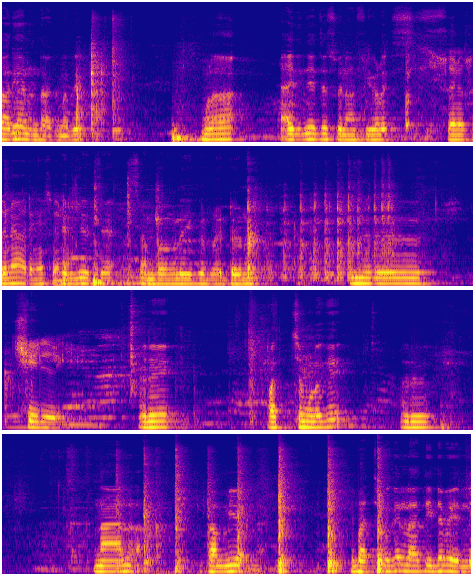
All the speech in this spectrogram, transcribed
കറിയാണ് ഉണ്ടാക്കുന്നത്. നമ്മൾ അരിഞ്ഞ വെച്ച സുനാഫികൾ അരിഞ്ഞ് വെച്ച സംഭവങ്ങൾ ഇട്ടാണ്. പിന്നൊരു ചില്ലി ഒരു പച്ചമുളക് ഒരു നാലെണ്ണം. കമ്മി വരണ. ഈ പച്ചമുളക് ഇല്ലാത്തതിന്റെ പേരിൽ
